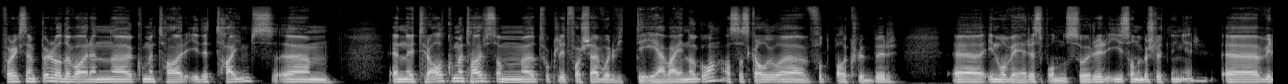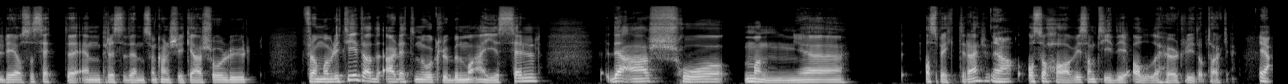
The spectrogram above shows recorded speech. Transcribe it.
f.eks. Og det var en uh, kommentar i The Times, um, en nøytral kommentar, som uh, tok litt for seg hvorvidt det er veien å gå. Altså skal fotballklubber involvere sponsorer i sånne beslutninger? Vil det også sette en president som kanskje ikke er så lurt framover i tid? Er dette noe klubben må eie selv? Det er så mange aspekter her. Ja. Og så har vi samtidig alle hørt lydopptaket. Ja.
